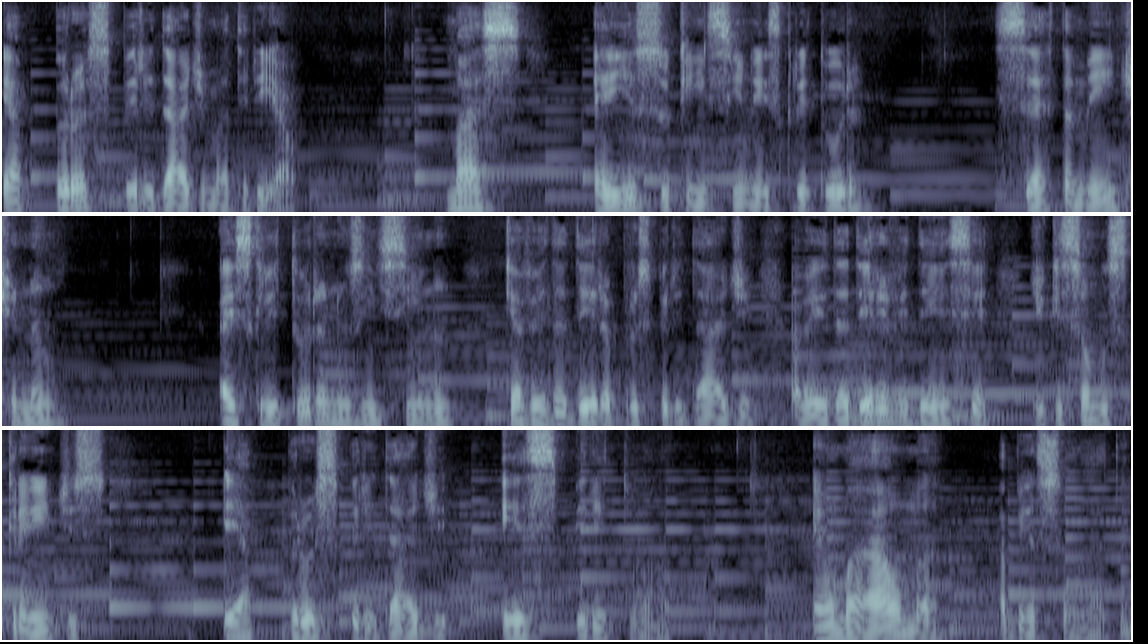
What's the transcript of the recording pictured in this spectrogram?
é a prosperidade material. Mas é isso que ensina a Escritura? Certamente não. A Escritura nos ensina que a verdadeira prosperidade, a verdadeira evidência de que somos crentes, é a prosperidade espiritual. É uma alma abençoada.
